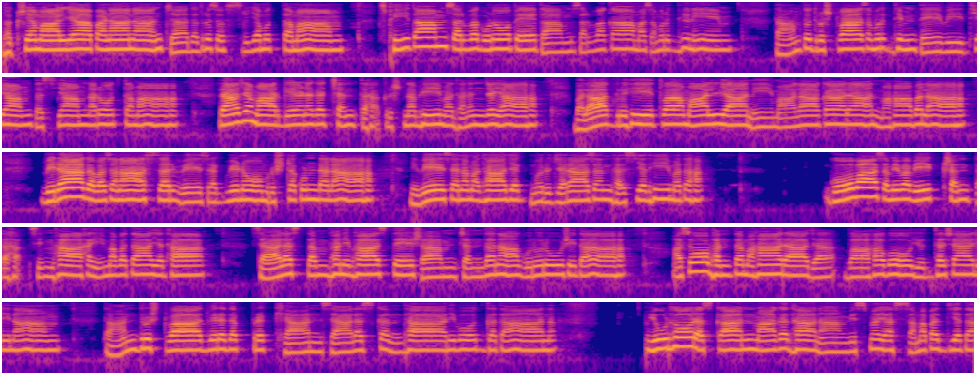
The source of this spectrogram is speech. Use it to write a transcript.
भक्ष्यमाल्यापणानाम् च ददृशुः श्रियमुत्तमाम् स्फीताम् सर्वगुणोपेताम् सर्वकामसमृद्धिनीम्। ताम् तु दृष्ट्वा समृद्धिम् ते वीथ्याम् तस्याम् नरोत्तमाः। राजमार्गेण गच्छन्तः कृष्णभीमधनञ्जयाः। बलाद्गृहीत्वा माल्यानि मालाकारान् महाबलाः। विरागवसनाः सर्वे स्रग्विणो मृष्टकुण्डलाः। निवेशनमधाजग्मुर्जरासन्धस्य धीमतः गोवासमिव वीक्षन्तः सिंहाहैमवता यथा। शालस्तम्भनिभास्तेषाम् चन्दना गुरुरूषिताः। अशोभन्तमहाराज बाहवो युद्धशालिनाम्। तान् दृष्ट्वा द्विरदप्रख्यान् शालस्कन्धानिवोद्गतान्। व्यूढोरस्कान् मागधानाम् विस्मयः समपद्यत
